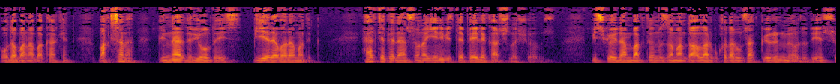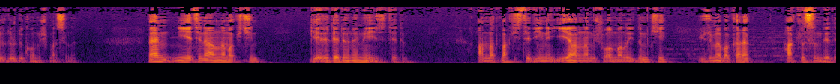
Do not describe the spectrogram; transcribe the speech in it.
O da bana bakarken baksana günlerdir yoldayız bir yere varamadık. Her tepeden sonra yeni bir tepeyle karşılaşıyoruz. Biz köyden baktığımız zaman dağlar bu kadar uzak görünmüyordu diye sürdürdü konuşmasını. Ben niyetini anlamak için geri de dönemeyiz dedim. Anlatmak istediğini iyi anlamış olmalıydım ki yüzüme bakarak haklısın dedi.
